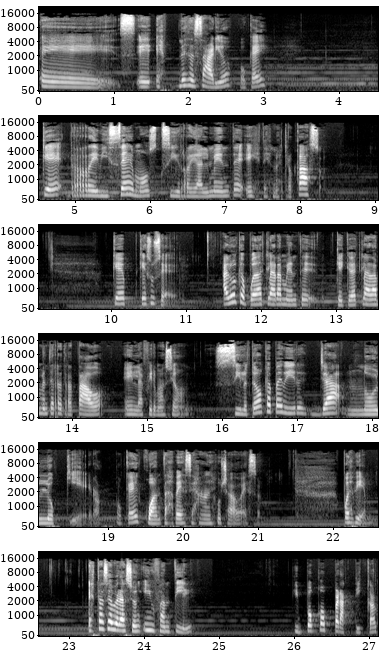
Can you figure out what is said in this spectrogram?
eh, es necesario, ¿ok? Que revisemos si realmente este es nuestro caso. ¿Qué, qué sucede? Algo que pueda claramente que queda claramente retratado en la afirmación. Si lo tengo que pedir, ya no lo quiero. ¿Ok? ¿Cuántas veces han escuchado eso? Pues bien, esta aseveración infantil y poco práctica,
